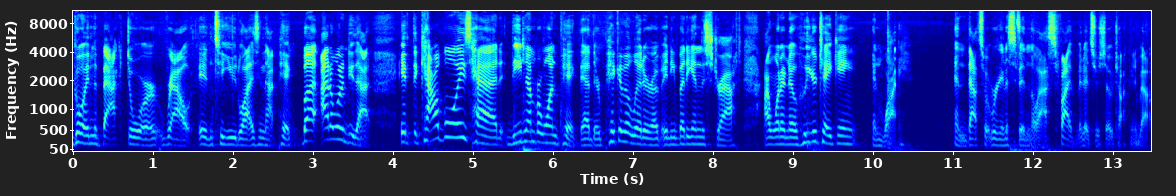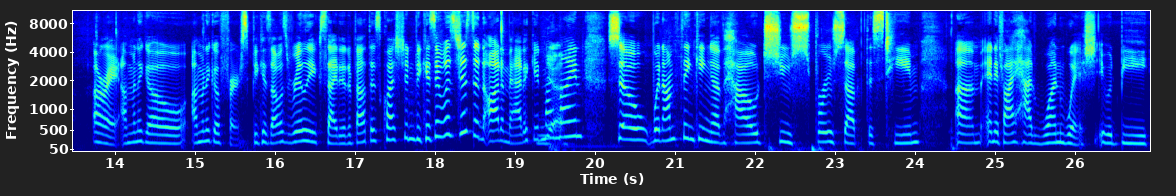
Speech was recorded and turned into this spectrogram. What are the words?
going the backdoor route into utilizing that pick." But I don't want to do that. If the Cowboys had the number one pick, they had their pick of the litter of anybody in this draft. I want to know who you're taking and why, and that's what we're going to spend the last five minutes or so talking about. All right, I'm gonna go. I'm gonna go first because I was really excited about this question because it was just an automatic in my Yeah. mind. So when I'm thinking of how to spruce up this team, um, and if I had one wish, it would be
